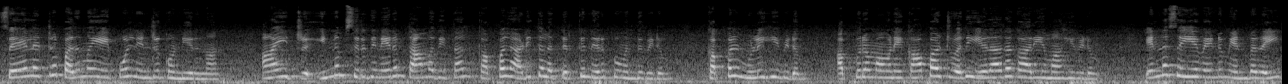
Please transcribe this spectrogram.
செயலற்ற பதுமையைப் போல் நின்று கொண்டிருந்தான். ஆயிற்று இன்னும் சிறிது நேரம் தாமதித்தால் கப்பல் அடித்தளத்திற்கு நெருப்பு வந்துவிடும். கப்பல் முழுகிவிடும். அப்புறம் அவனை காப்பாற்றுவது இயலாத காரியமாகிவிடும். என்ன செய்ய வேண்டும் என்பதை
